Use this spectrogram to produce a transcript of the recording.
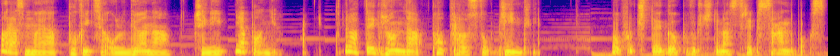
oraz moja póki co ulubiona, czyli Japonia, która wygląda po prostu pięknie. Oprócz tego powróci do nas tryb Sandbox,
